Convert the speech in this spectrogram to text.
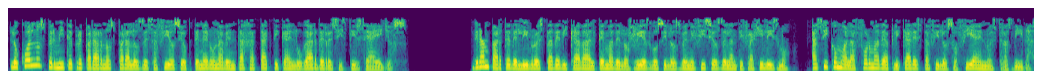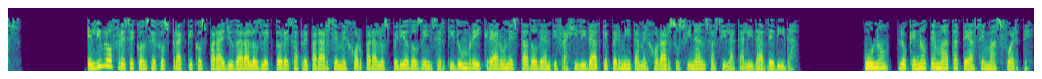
lo cual nos permite prepararnos para los desafíos y obtener una ventaja táctica en lugar de resistirse a ellos. Gran parte del libro está dedicada al tema de los riesgos y los beneficios del antifragilismo, así como a la forma de aplicar esta filosofía en nuestras vidas. El libro ofrece consejos prácticos para ayudar a los lectores a prepararse mejor para los periodos de incertidumbre y crear un estado de antifragilidad que permita mejorar sus finanzas y la calidad de vida. 1. Lo que no te mata te hace más fuerte.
